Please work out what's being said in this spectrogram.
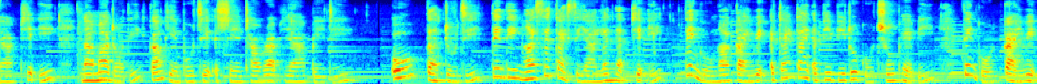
ရာဖြစ်၏နာမတော်သည် ကောင်းကင်ဘုရားအရှင်ထာဝရဘုရားပေတည်းအိုးတန်တူကြီးတင်းသည်ငါစစ်တိုက်စရာလက်နက်ဖြစ်၏တင့်ကိုငါကင်၍အတိုင်းတိုင်းအပီပီတို့ကိုချိုးဖဲ့ပြီးတင့်ကိုကင်၍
